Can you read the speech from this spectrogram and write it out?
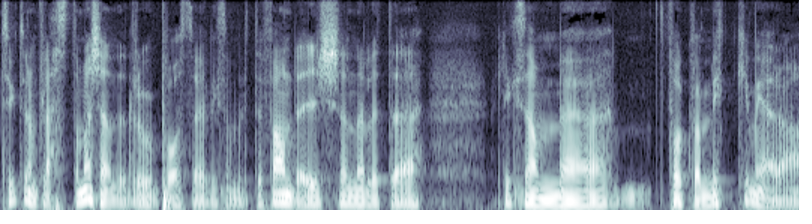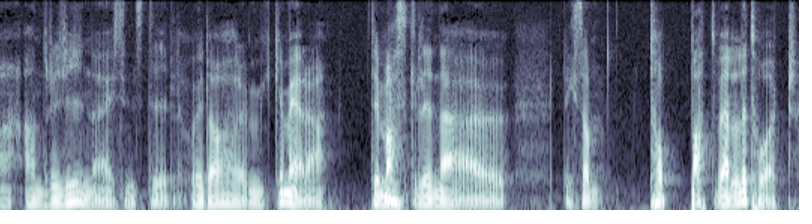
tyckte de flesta man kände drog på sig liksom lite foundation och lite, liksom, eh, folk var mycket mera androgyna i sin stil. Och idag har det mycket mera det maskulina, eh, liksom toppat väldigt hårt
